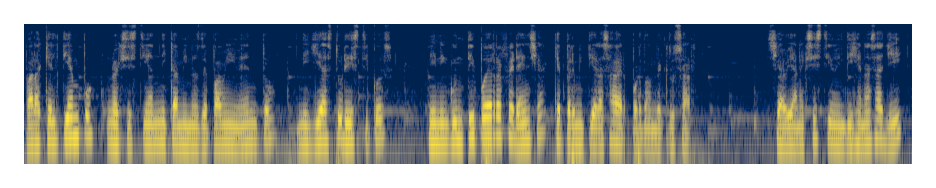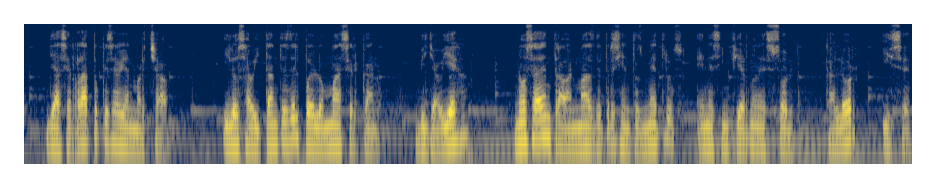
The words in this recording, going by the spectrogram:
Para aquel tiempo no existían ni caminos de pavimento, ni guías turísticos, ni ningún tipo de referencia que permitiera saber por dónde cruzar. Si habían existido indígenas allí, ya hace rato que se habían marchado, y los habitantes del pueblo más cercano, Villavieja, no se adentraban más de 300 metros en ese infierno de sol, calor y sed.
